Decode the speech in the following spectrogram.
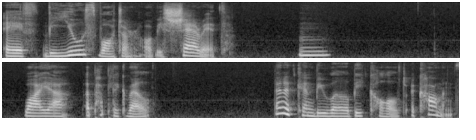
if we use water or we share it mm, via a public well, then it can be well be called a commons.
